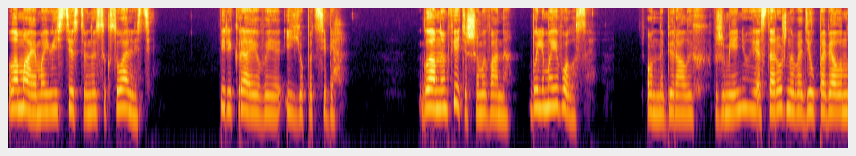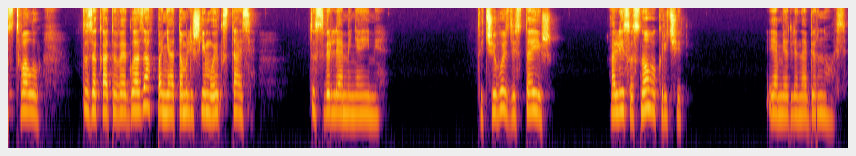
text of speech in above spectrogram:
Ломая мою естественную сексуальность, перекраивая ее под себя. Главным фетишем Ивана были мои волосы. Он набирал их в жменю и осторожно водил по вялому стволу, то закатывая глаза в понятном лишь ему экстазе, то сверля меня ими. «Ты чего здесь стоишь?» Алиса снова кричит. Я медленно обернулась.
